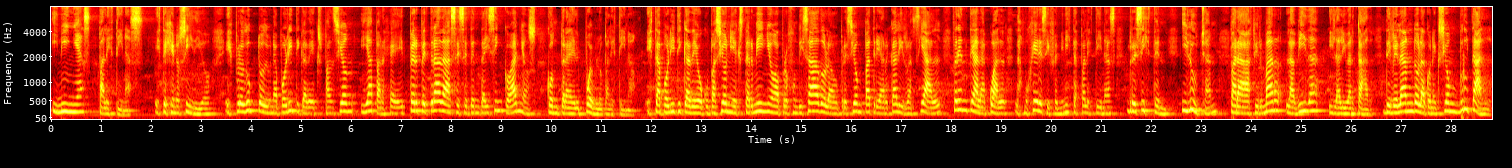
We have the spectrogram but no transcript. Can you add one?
y niñas palestinas. Este genocidio es producto de una política de expansión y apartheid perpetrada hace 75 años contra el pueblo palestino. Esta política de ocupación y exterminio ha profundizado la opresión patriarcal y racial frente a la cual las mujeres y feministas palestinas resisten y luchan para afirmar la vida y la libertad, develando la conexión brutal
